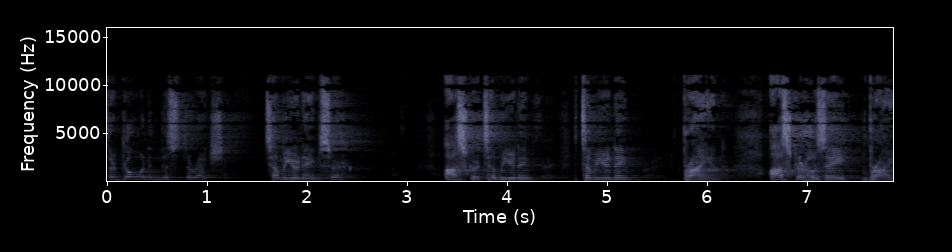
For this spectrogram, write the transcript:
They're going in this direction. Tell me your name, sir. Oscar, tell me your name. Tell me your name. Brian. Oscar, Jose, Brian.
